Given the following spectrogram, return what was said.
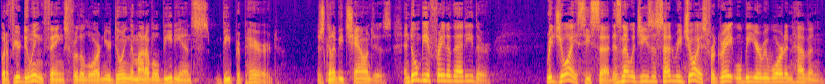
But if you're doing things for the Lord and you're doing them out of obedience, be prepared. There's going to be challenges. And don't be afraid of that either. Rejoice, he said. Isn't that what Jesus said? Rejoice, for great will be your reward in heaven.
